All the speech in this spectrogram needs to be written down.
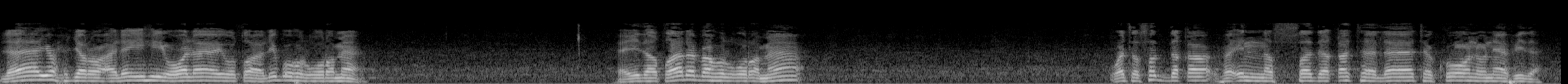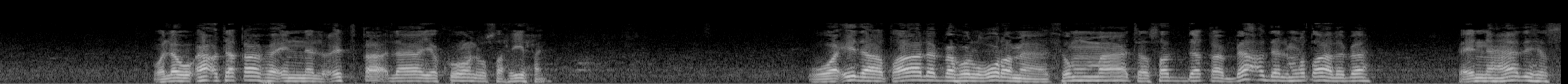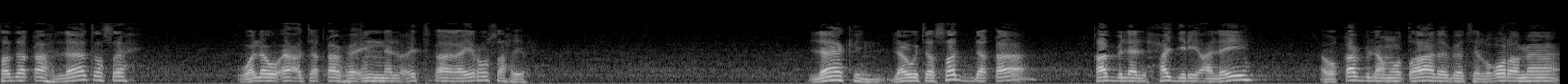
لا يحجر عليه ولا يطالبه الغرماء. فإذا طالبه الغرماء وتصدق فإن الصدقة لا تكون نافذة. ولو أعتق فإن العتق لا يكون صحيحا. وإذا طالبه الغرماء ثم تصدق بعد المطالبة فإن هذه الصدقة لا تصح. ولو أعتق فإن العتق غير صحيح. لكن لو تصدق قبل الحجر عليه أو قبل مطالبة الغرماء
